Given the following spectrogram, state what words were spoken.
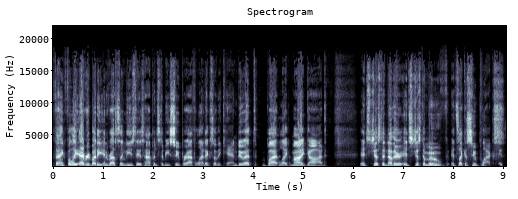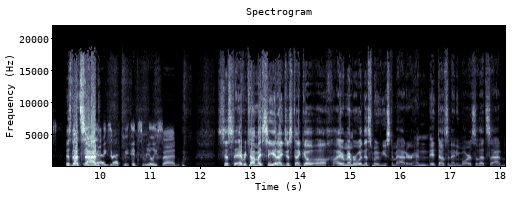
thankfully, everybody in wrestling these days happens to be super athletic, so they can do it. But like, my God, it's just another. It's just a move. It's like a suplex. It's- Isn't that sad? Yeah, exactly. It's really sad. It's just every time I see it, I just I go, oh, I remember when this move used to matter, and it doesn't anymore. So that's sad.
